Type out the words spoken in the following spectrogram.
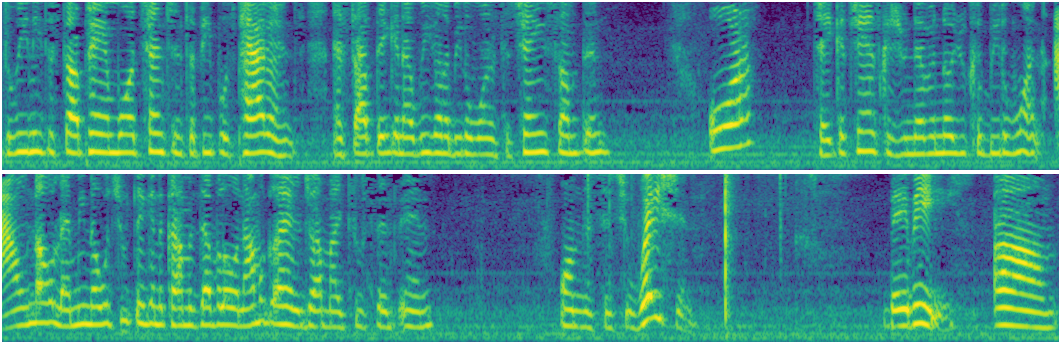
Do we need to start paying more attention to people's patterns and stop thinking that we're going to be the ones to change something? Or take a chance because you never know you could be the one. I don't know. Let me know what you think in the comments down below. And I'm going to go ahead and drop my two cents in on the situation. Baby, um,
